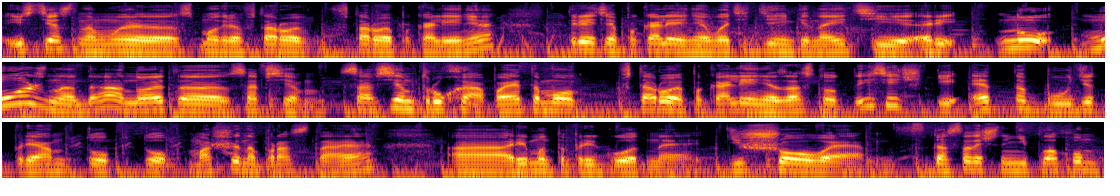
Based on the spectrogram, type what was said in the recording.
Естественно, мы смотрим второй, второе поколение. Третье поколение в эти деньги найти, ну, можно, да, но это совсем, совсем труха. Поэтому второе поколение за 100 тысяч, и это будет прям топ-топ. Машина простая, э, ремонтопригодная, дешевая, в достаточно неплохом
